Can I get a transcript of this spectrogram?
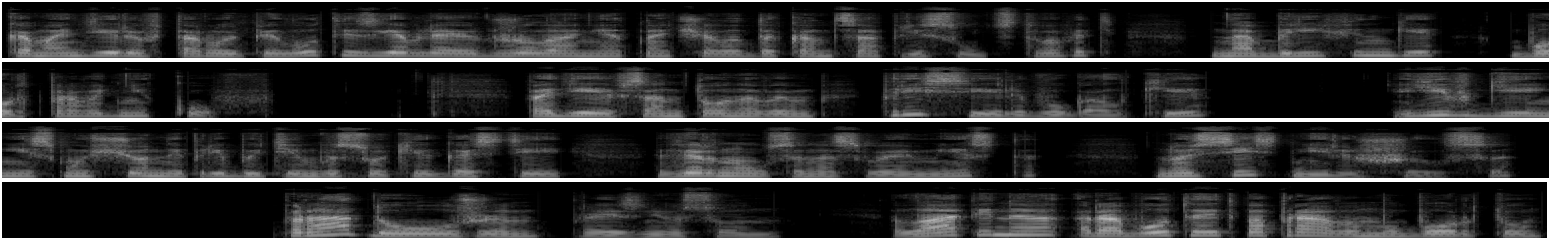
командир и второй пилот изъявляют желание от начала до конца присутствовать на брифинге бортпроводников. Падеев с Антоновым присели в уголке. Евгений, смущенный прибытием высоких гостей, вернулся на свое место. но сесть не решился. — Продолжим, — произнес он. Лапина работает по правому борту.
